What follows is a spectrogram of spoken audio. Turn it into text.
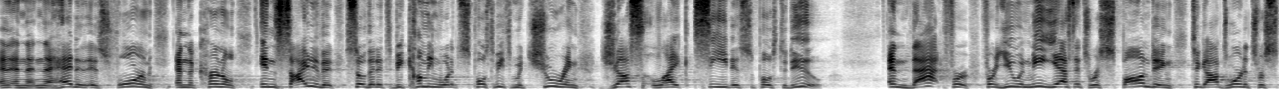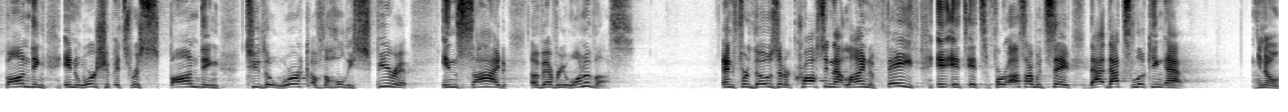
and, and then the head is formed, and the kernel inside of it, so that it's becoming what it's supposed to be. It's maturing just like seed is supposed to do. And that for, for you and me, yes, it's responding to God's word. It's responding in worship. It's responding to the work of the Holy Spirit inside of every one of us. And for those that are crossing that line of faith, it, it, it's for us, I would say that that's looking at you know,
